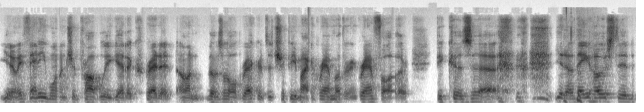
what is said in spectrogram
you know, if anyone should probably get a credit on those old records, it should be my grandmother and grandfather because, uh, you know, they hosted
